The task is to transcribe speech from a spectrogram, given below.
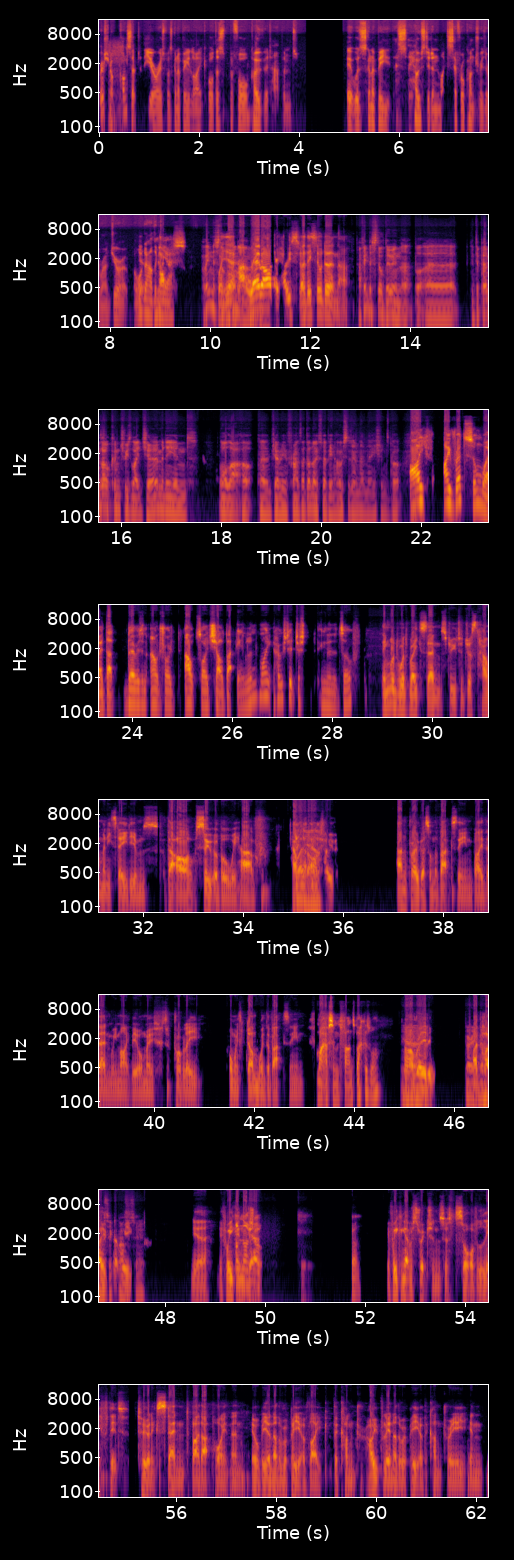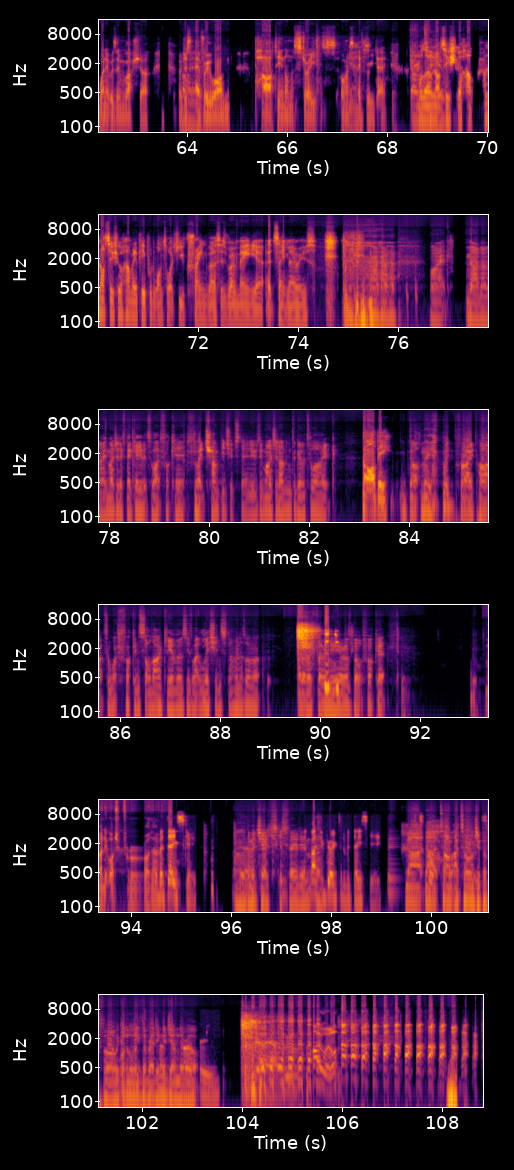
original concept of the Euros was going to be like, or this before COVID happened. It was going to be hosted in like several countries around Europe. I wonder how they got. Yes. I think they're still Well, yeah. doing it. uh, now. Where are they host? Are they still doing that? I think they're still doing that, but uh, it depends how countries like Germany and all that, uh, um, Germany and France. I don't know if they're being hosted in them nations, but I I read somewhere that there is an outside outside shout that England might host it, just England itself. England would make sense due to just how many stadiums that are suitable we have. However, Yeah. COVID and the progress on the vaccine, by then we might be almost probably almost done with the vaccine. Might have some fans back as well. yeah, Oh, really? very I'd limited hope that we- Yeah. If we can get sure. If we can get restrictions just sort of lifted to an extent by that point, then it'll be another repeat of like the country. Hopefully, another repeat of the country in when it was in Russia, of Oh, just yeah. everyone partying on the streets almost Yes. every day. Although I'm not Guarantee too sure how I'm not too sure how many people would want to watch Ukraine versus Romania at St Mary's. like, no, no, no. Imagine if they gave it to like fucking like championship stadiums. Imagine having to go to like Derby. Dot, no, yeah, like Pride Park to watch fucking Slovakia versus like Liechtenstein or something. I don't know if they're in the Euros, but fuck it. I'm only watching for The Rodo. Madejski. Oh, Yeah. The Madejski Stadium. Imagine going to the Madejski. Nah, nah, Tom, I told you before. We've got to leave the Reading agenda out. Yeah, we- I will.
